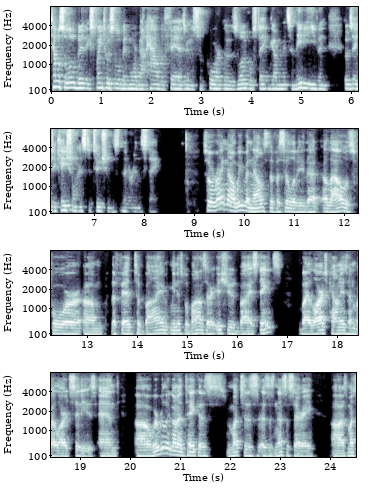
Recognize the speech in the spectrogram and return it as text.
tell us a little bit, explain to us a little bit more about how the Fed is going to support those local state governments and maybe even those educational institutions that are in the state. So right now we've announced a facility that allows for um, the Fed to buy municipal bonds that are issued by states, by large counties, and by large cities. And uh, we're really going to take as much as, as is necessary uh, as much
